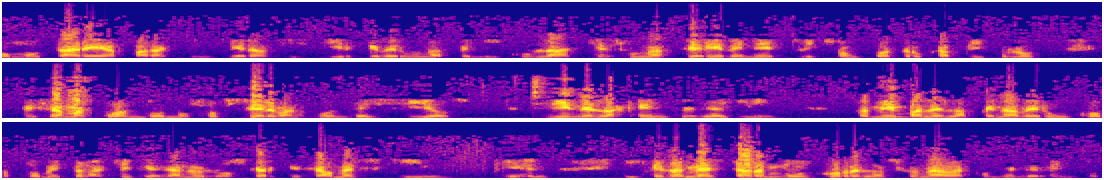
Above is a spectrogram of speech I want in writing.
como tarea para quien quiera asistir que ver una película, que es una serie de Netflix, son cuatro capítulos, que se llama Cuando nos observan, When They See Us. Viene la gente de allí También vale la pena ver un cortometraje que ganó el Oscar que se llama Skin, y que también está muy correlacionada con el evento.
